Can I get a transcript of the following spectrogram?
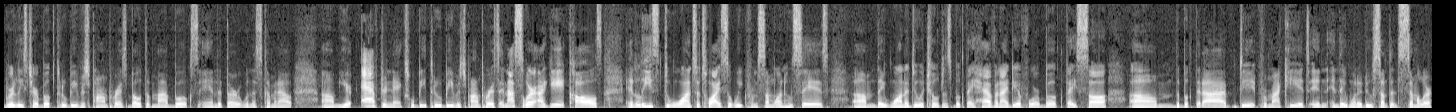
released her book through Beaver's Pond Press. Both of my books and the third one that's coming out um, year after next will be through Beaver's Pond Press. And I swear I get calls at least once or twice a week from someone who says um, they want to do a children's book. They have an idea for a book. They saw um, the book that I did for my kids and, and they want to do something similar.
